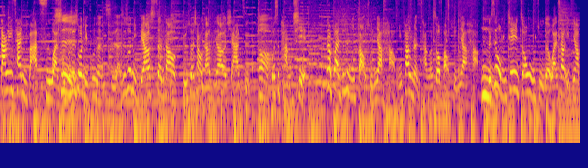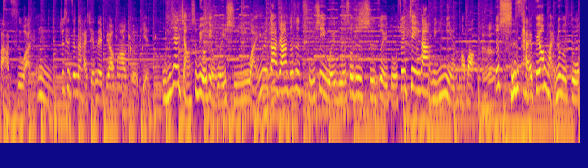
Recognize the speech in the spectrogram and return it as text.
当一餐你把它吃完，不是说你不能吃啊，就是说你不要剩到，比如说像我刚刚提到的虾子，嗯，或是螃蟹。那不然就是你保存要好，你放冷藏的时候保存要好。嗯。可是我们建议中午煮的，晚上一定要把它吃完。嗯。就是真的海鲜类不要放到隔天。我们现在讲是不是有点为时已晚？因为大家就是除夕围炉的时候就是吃最多，所以建议大家明年好不好？就食材不要买那么多，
